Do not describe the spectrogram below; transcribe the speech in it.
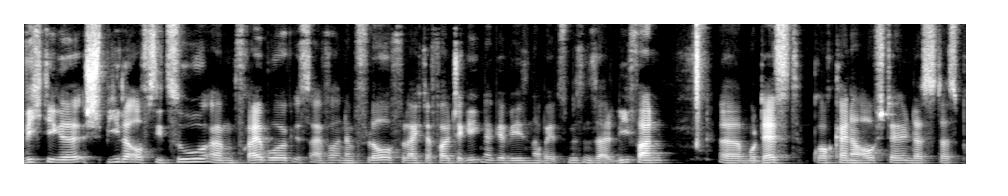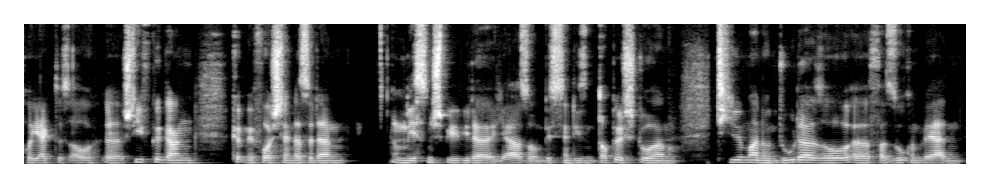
wichtige Spiele auf sie zu. Ähm, Freiburg ist einfach in einem Flow, vielleicht der falsche Gegner gewesen, aber jetzt müssen sie halt liefern. Äh, Modest braucht keiner aufstellen, das, das Projekt ist auch äh, schief gegangen. Könnt mir vorstellen, dass sie dann im nächsten Spiel wieder ja so ein bisschen diesen Doppelsturm Thielmann und Duda so äh, versuchen werden.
